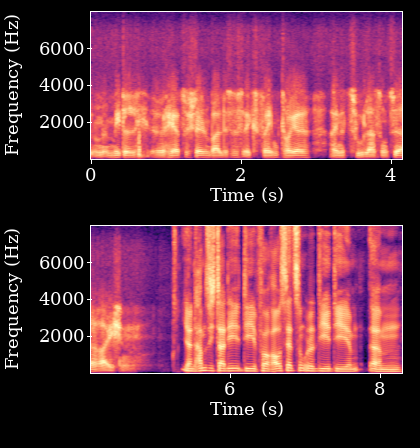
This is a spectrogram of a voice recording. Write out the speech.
Mittel äh, herzustellen, weil es ist extrem teuer, eine Zulassung zu erreichen. Ja, und haben sich da die, die Voraussetzungen oder die, die ähm,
